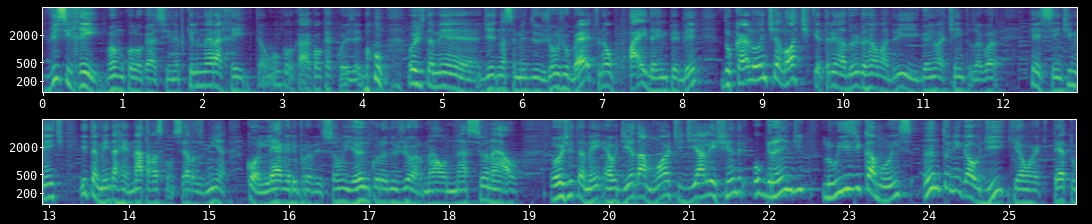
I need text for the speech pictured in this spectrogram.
vice-rei, vamos colocar assim, né? Porque ele não era rei, então vamos colocar qualquer coisa aí. Bom, hoje também é dia de nascimento do João Gilberto, né? O pai da MPB, do Carlo Ancelotti, que é treinador do Real Madrid e ganhou a Champions agora recentemente, e também da Renata Vasconcelos, minha colega de profissão e âncora do Jornal Nacional. Hoje também é o dia da morte de Alexandre o Grande, Luiz de Camões, Anthony Gaudí, que é um arquiteto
